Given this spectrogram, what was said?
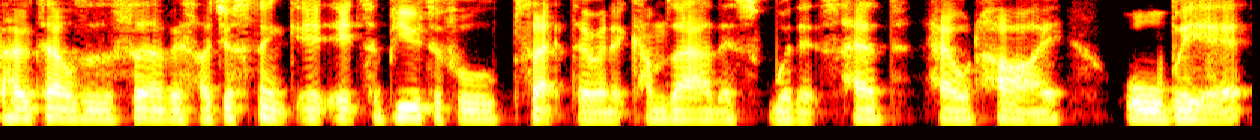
hotels as a service, I just think it, it's a beautiful sector and it comes out of this with its head held high albeit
